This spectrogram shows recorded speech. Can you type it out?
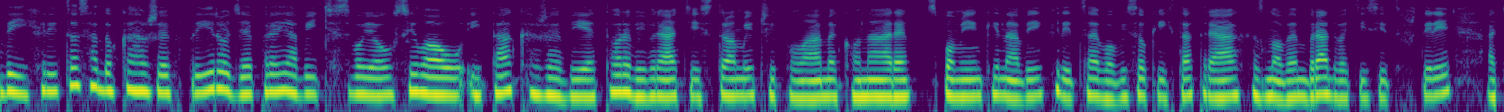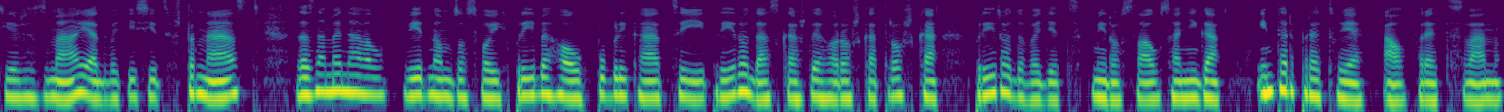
Výchrica sa dokáže v prírode prejaviť svojou silou i tak, že vietor vyvráti stromy či poláme konáre. Spomienky na výchrice vo Vysokých Tatrách z novembra 2004 a tiež z mája 2014 zaznamenal v jednom zo svojich príbehov v publikácii Príroda z každého rožka troška prírodovedec Miroslav Saniga. Interpretuje Alfred Svan.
